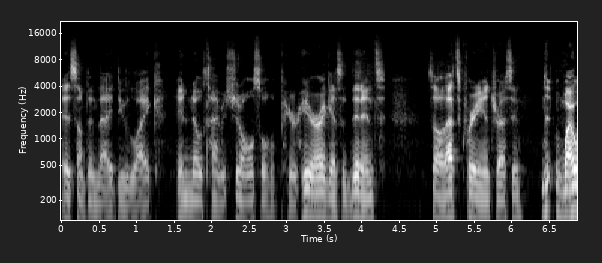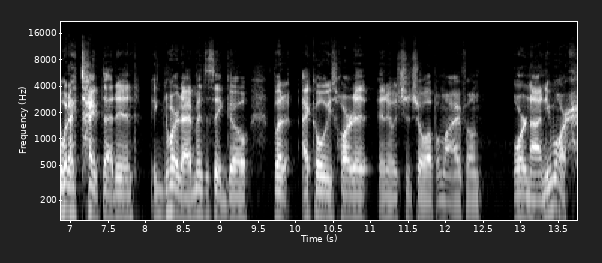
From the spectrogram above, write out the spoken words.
is something that I do like in no time it should also appear here. I guess it didn't. So that's pretty interesting. Why would I type that in? Ignore that. I meant to say go, but I could always hard it and it should show up on my iPhone. Or not anymore.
